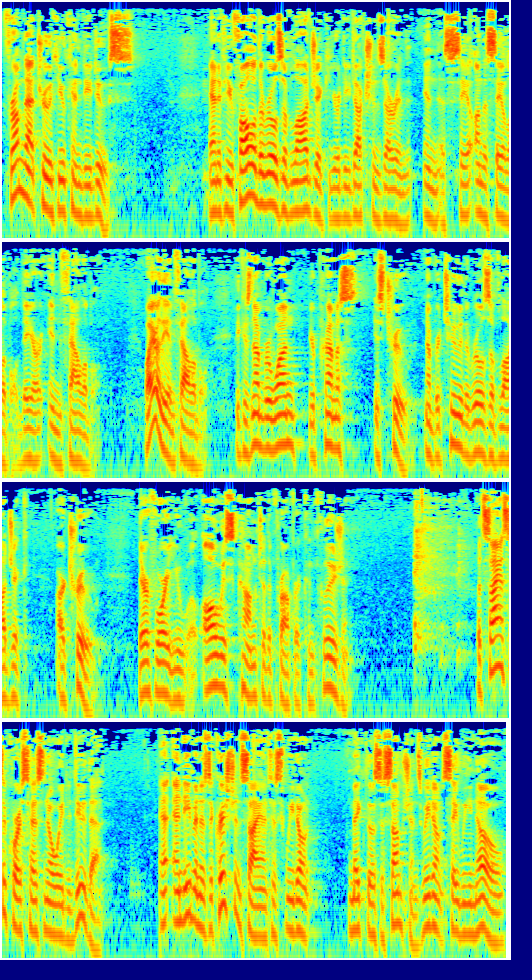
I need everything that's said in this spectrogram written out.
From that truth, you can deduce. And if you follow the rules of logic, your deductions are in, in assail, unassailable. They are infallible. Why are they infallible? Because number one, your premise is true. Number two, the rules of logic are true. Therefore, you will always come to the proper conclusion. But science, of course, has no way to do that. And even as a Christian scientist, we don't make those assumptions. We don't say we know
